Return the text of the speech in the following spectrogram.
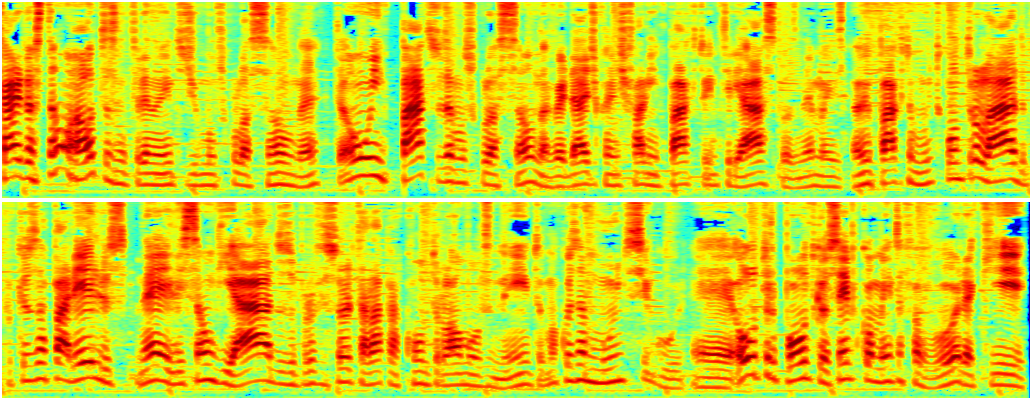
cargas tão altas no treinamento de musculação, né? Então o impacto da musculação, na verdade, quando a gente fala impacto entre aspas, né, mas é um impacto muito controlado, porque os aparelhos, né, eles são guiados, o professor está lá para controlar o movimento, é uma coisa muito segura. É, outro ponto que eu sempre comento a favor é que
